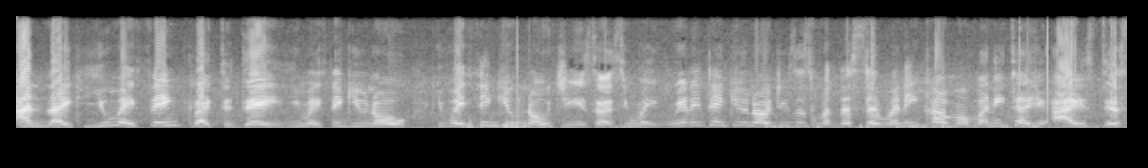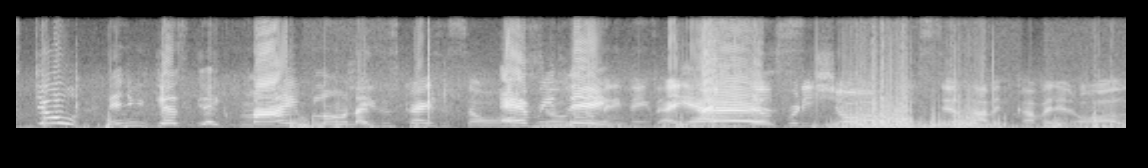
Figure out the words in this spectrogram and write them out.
And like you may think like today you may think you know you may think you know jesus. You may really think you know jesus but listen when he come over and he tell you i is this dude then you just like mind blown. Like jesus christ is so everything so, so many things. I, yes. still pretty sure we still haven't covered it all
